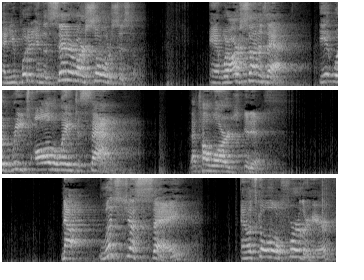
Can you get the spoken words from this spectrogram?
and you put it in the center of our solar system, and where our sun is at, it would reach all the way to Saturn. That's how large it is. Now, let's just say, and let's go a little further here,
